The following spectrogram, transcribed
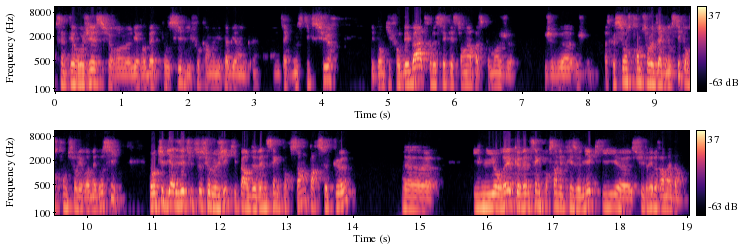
s'interroger sur euh, les remèdes possibles, il faut quand même établir un, diagnostic sûr. Et donc, il faut débattre de ces questions-là parce que si on se trompe sur le diagnostic, on se trompe sur les remèdes aussi. Donc, il y a des études sociologiques qui parlent de 25% parce que euh, il n'y aurait que 25% des prisonniers qui euh, suivraient le ramadan.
